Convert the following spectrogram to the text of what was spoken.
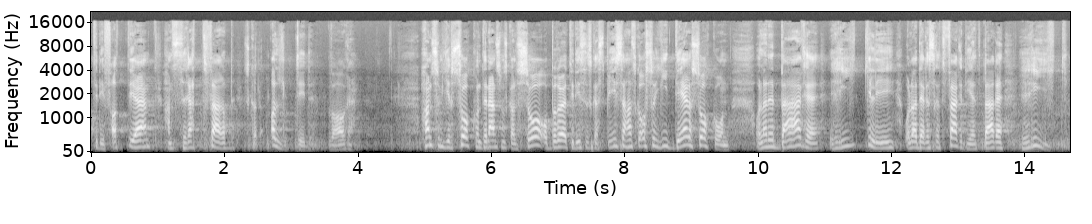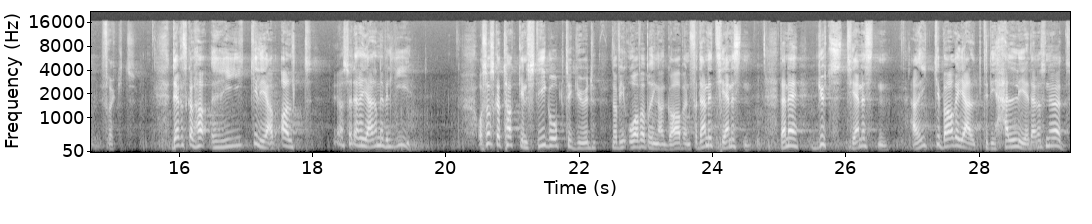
til de fattige. Hans rettferd skal alltid vare. Han som gir såkorn til den som skal så, og brød til de som skal spise, han skal også gi dere såkorn og la det bære rikelig, og la deres rettferdighet bære rik frukt. Dere skal ha rikelig av alt ja, som dere gjerne vil gi. Og Så skal takken stige opp til Gud når vi overbringer gaven. For denne tjenesten, denne gudstjenesten er ikke bare hjelp til de hellige deres nød.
